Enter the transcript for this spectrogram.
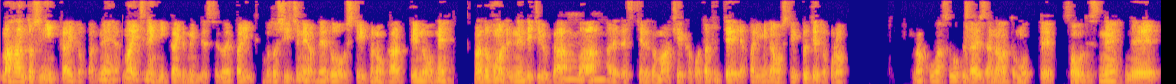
まあ、半年に一回とかね、まあ、一年に一回でもいいんですけど、やっぱり今年一年をね、どうしていくのかっていうのをね、まあ、どこまでね、できるかはあれですけれども、まあ計画を立てて、やっぱり見直していくっていうところ、まあ、ここがすごく大事だなと思って、そうですね。で、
